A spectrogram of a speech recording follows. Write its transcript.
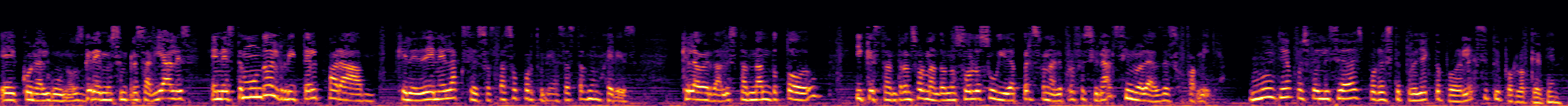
eh, con algunos gremios empresariales en este mundo del retail para que le den el acceso a estas oportunidades a estas mujeres que la verdad lo están dando todo y que están transformando no solo su vida personal y profesional, sino la de su familia. Muy bien, pues felicidades por este proyecto, por el éxito y por lo que viene.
